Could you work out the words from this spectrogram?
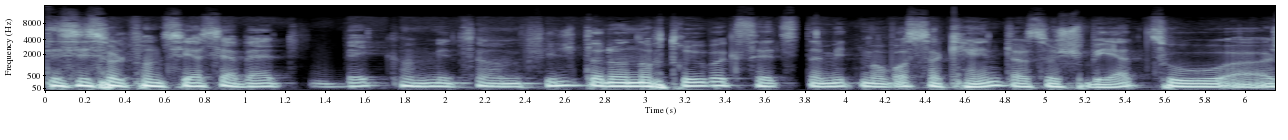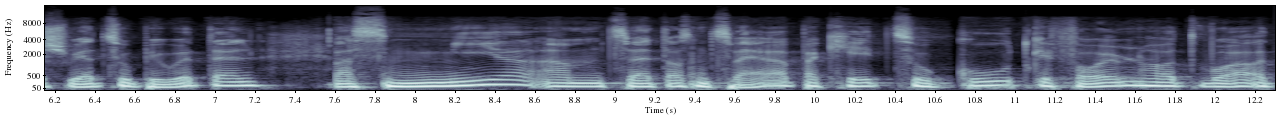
Das ist halt von sehr, sehr weit weg und mit so einem Filter dann noch drüber gesetzt, damit man was erkennt. Also schwer zu, äh, schwer zu beurteilen. Was mir am 2002er Paket so gut gefallen hat, war,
